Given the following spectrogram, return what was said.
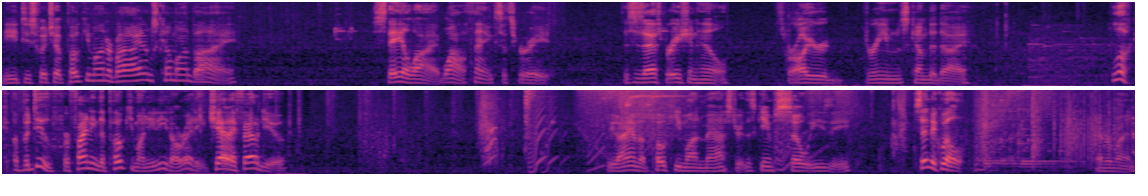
Need to switch up Pokemon or buy items? Come on by. Stay alive. Wow, thanks. That's great. This is Aspiration Hill. It's where all your dreams come to die. Look, a Bidoof. We're finding the Pokemon you need already. Chad, I found you. Dude, I am a Pokemon master. This game's so easy. Cyndaquil! Never mind.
